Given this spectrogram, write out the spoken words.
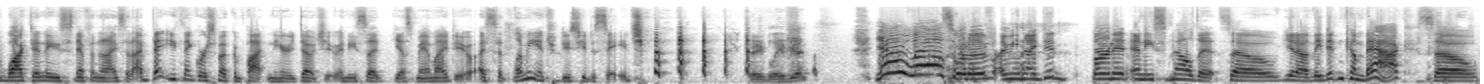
walked in and he's sniffing, and I said, I bet you think we're smoking pot in here, don't you? And he said, Yes, ma'am, I do. I said, Let me introduce you to Sage. Did he believe you? Yeah, well, sort of. I mean, I did burn it and he smelled it. So, you know, they didn't come back. So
